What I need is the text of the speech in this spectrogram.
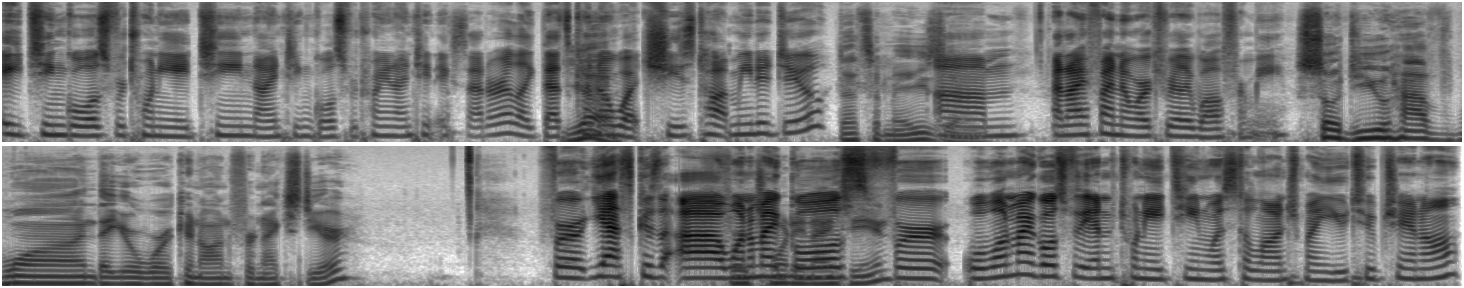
18 goals for 2018, 19 goals for 2019, etc. Like that's kind of what she's taught me to do. That's amazing. Um, and I find it works really well for me. so do you have one that you're working on for next year? For yes, because uh, one of my goals 2019? for well, one of my goals for the end of 2018 was to launch my YouTube channel.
